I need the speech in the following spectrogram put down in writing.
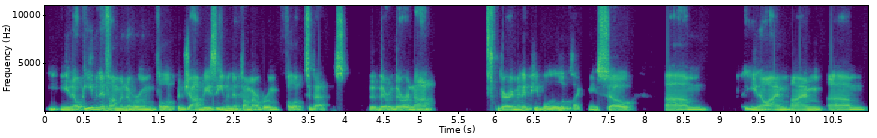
you know, even if I'm in a room full of Punjabis, even if I'm in a room full of Tibetans, there there are not very many people who look like me. So um, you know, I'm I'm um,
